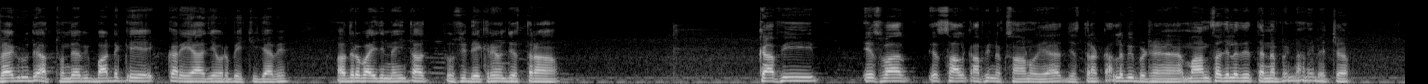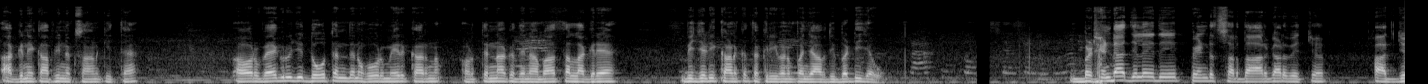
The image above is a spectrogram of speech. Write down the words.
ਵੈਗਰੂ ਦੇ ਹੱਥ ਹੁੰਦੇ ਆ ਵੀ ਵੱਢ ਕੇ ਘਰੇ ਆ ਜੇ ਔਰ ਵੇਚੀ ਜਾਵੇ। ਅਦਰਵਾਈਜ਼ ਨਹੀਂ ਤਾਂ ਤੁਸੀਂ ਦੇਖ ਰਹੇ ਹੋ ਜਿਸ ਤਰ੍ਹਾਂ ਕਾਫੀ ਇਸ ਵਾਰ, ਇਸ ਸਾਲ ਕਾਫੀ ਨੁਕਸਾਨ ਹੋਇਆ ਜਿਸ ਤਰ੍ਹਾਂ ਕੱਲ ਵੀ ਬਠਿੰਡਾ, ਮਾਨਸਾ ਜ਼ਿਲ੍ਹੇ ਦੇ ਤਿੰਨ ਪਿੰਡਾਂ ਦੇ ਵਿੱਚ ਅੱਗ ਨੇ ਕਾਫੀ ਨੁਕਸਾਨ ਕੀਤਾ ਔਰ ਵੈਗਰੂ ਜੀ ਦੋ ਤਿੰਨ ਦਿਨ ਹੋਰ ਮਿਹਰ ਕਰਨ ਔਰ ਤਿੰਨਾਂ ਕੁ ਦਿਨਾਂ ਬਾਅਦ ਤਾਂ ਲੱਗ ਰਿਹਾ ਵੀ ਜਿਹੜੀ ਕਣਕ ਤਕਰੀਬਨ ਪੰਜਾਬ ਦੀ ਵੱਢੀ ਜਾਊ। ਬਠਿੰਡਾ ਜ਼ਿਲ੍ਹੇ ਦੇ ਪਿੰਡ ਸਰਦਾਰਗੜ੍ਹ ਵਿੱਚ ਅੱਜ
